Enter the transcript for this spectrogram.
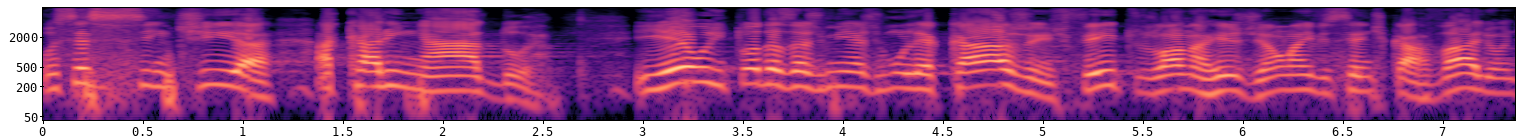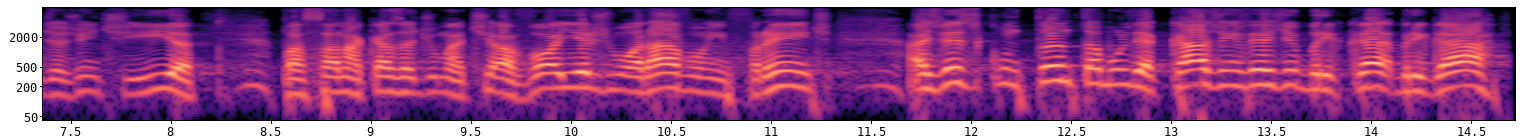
você se sentia acarinhado. E eu, em todas as minhas molecagens, feitos lá na região, lá em Vicente Carvalho, onde a gente ia passar na casa de uma tia-avó, e eles moravam em frente, às vezes com tanta molecagem, em vez de brigar, brigar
